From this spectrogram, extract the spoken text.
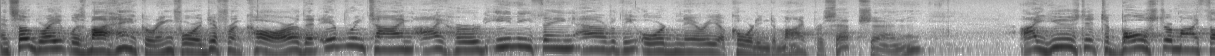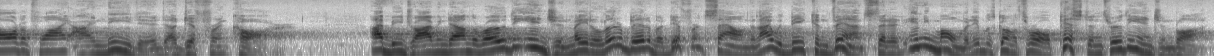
And so great was my hankering for a different car that every time I heard anything out of the ordinary according to my perception, I used it to bolster my thought of why I needed a different car. I'd be driving down the road, the engine made a little bit of a different sound, and I would be convinced that at any moment it was going to throw a piston through the engine block.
